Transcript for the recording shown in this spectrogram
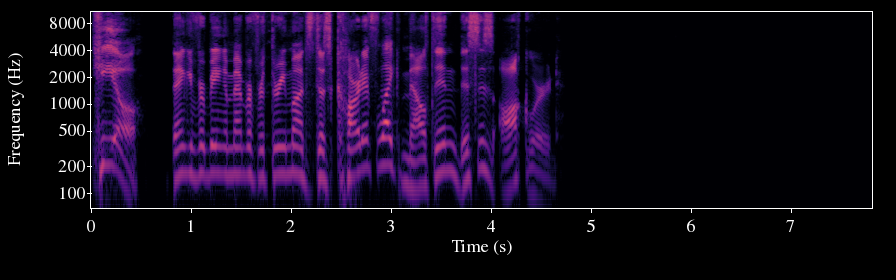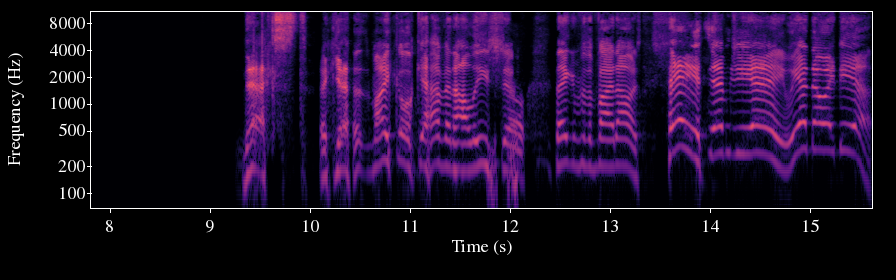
Heel. Thank you for being a member for three months. Does Cardiff like Melton? This is awkward. Next, I guess Michael Gavin Ali show. Thank you for the five dollars. Hey, it's MGA. We had no idea.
